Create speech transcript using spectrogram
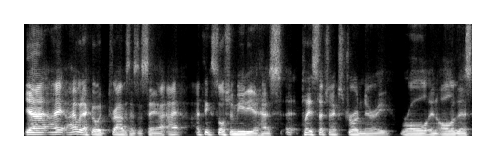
Yeah, I, I would echo what Travis has to say. I, I think social media has uh, plays such an extraordinary role in all of this.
